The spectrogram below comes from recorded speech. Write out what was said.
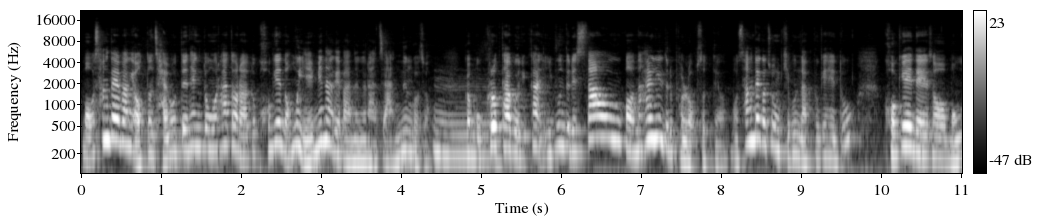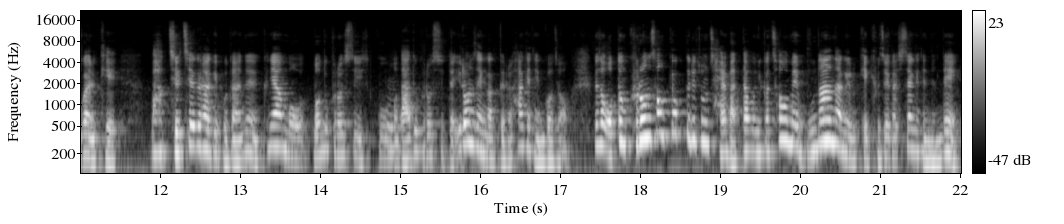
뭐 상대방이 어떤 잘못된 행동을 하더라도 거기에 너무 예민하게 반응을 하지 않는 거죠. 음. 그러니까 뭐 그렇다 보니까 이분들이 싸우거나 할 일들이 별로 없었대요. 뭐 상대가 좀 기분 나쁘게 해도 거기에 대해서 뭔가 이렇게 막 질책을 하기보다는 그냥 뭐 너도 그럴 수 있고 뭐 음. 나도 그럴 수 있다 이런 생각들을 하게 된 거죠. 그래서 어떤 그런 성격들이 좀 잘 맞다 보니까 처음에 무난하게 이렇게 교제가 시작이 됐는데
